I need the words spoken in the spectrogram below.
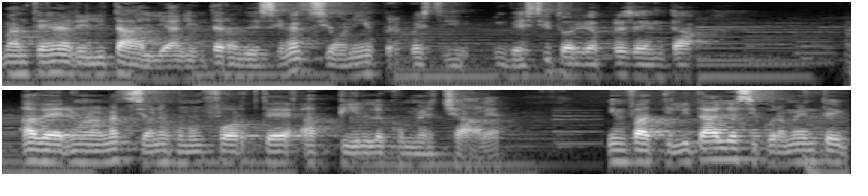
mantenere l'Italia all'interno delle sei nazioni per questi investitori rappresenta avere una nazione con un forte appeal commerciale. Infatti l'Italia sicuramente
